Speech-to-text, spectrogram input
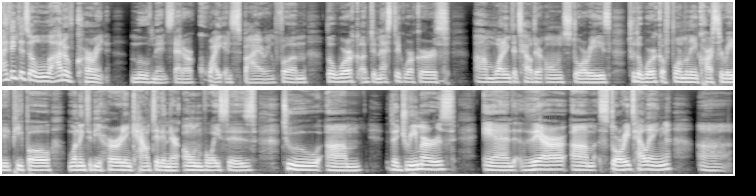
I think there's a lot of current movements that are quite inspiring from the work of domestic workers um, wanting to tell their own stories to the work of formerly incarcerated people wanting to be heard and counted in their own voices to um, the dreamers and their um, storytelling. Uh,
